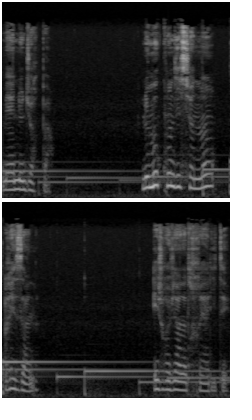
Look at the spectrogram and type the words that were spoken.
mais elle ne dure pas. Le mot conditionnement résonne et je reviens à notre réalité.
